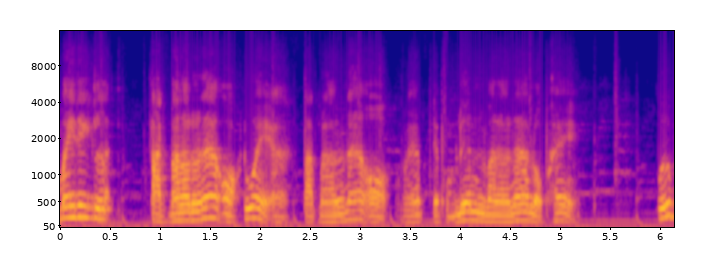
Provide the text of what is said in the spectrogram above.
ไม่ได้ตัดมาลาโดน่าออกด้วย อะ ตัดมาลาโดน่าออกนะครับ เดี๋ยวผมเลื่อนมาลาโดน่าหลบให้ปุ๊บ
